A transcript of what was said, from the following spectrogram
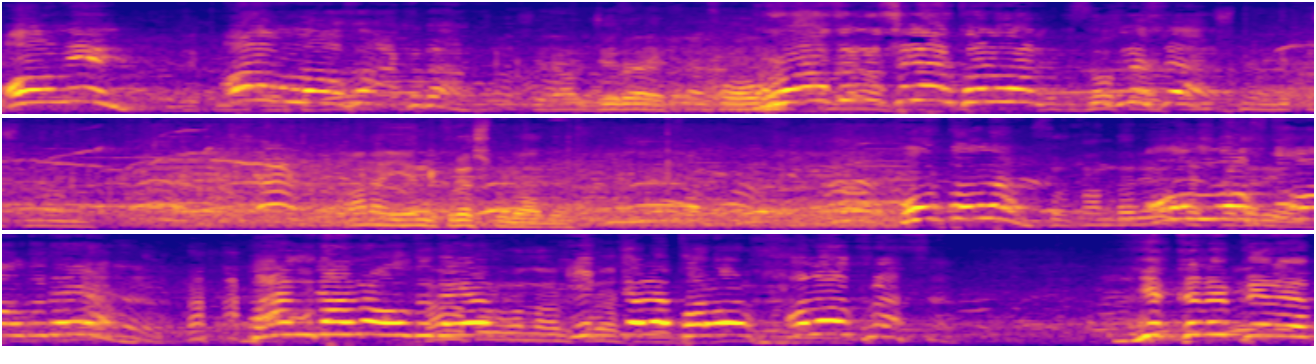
omin. Allohu akbar. Rozimisizlar polvon muxlislar Mana endi kurash bo'ladi. Ollohni Qashqadaryo. oldida ham bandani oldida ham ikkala polvon halol kurashsin yiqilib berib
